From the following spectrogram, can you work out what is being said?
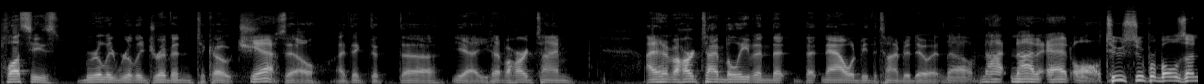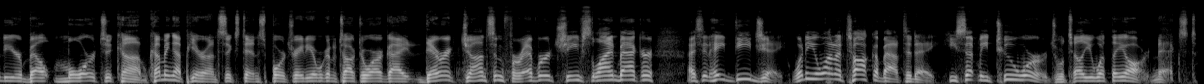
plus he's really really driven to coach. Yeah. So I think that uh yeah you'd have a hard time. I have a hard time believing that that now would be the time to do it. No, not not at all. Two Super Bowls under your belt, more to come. Coming up here on 610 Sports Radio, we're going to talk to our guy Derrick Johnson, forever Chiefs linebacker. I said, "Hey DJ, what do you want to talk about today?" He sent me two words. We'll tell you what they are next.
